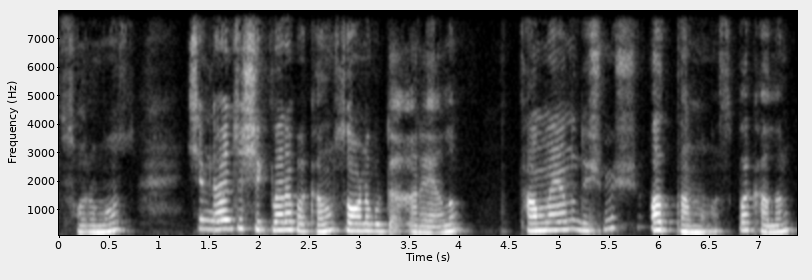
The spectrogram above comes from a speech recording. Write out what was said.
sorumuz. Şimdi önce şıklara bakalım. Sonra burada arayalım. Tamlayanı düşmüş. At tamlaması. Bakalım.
